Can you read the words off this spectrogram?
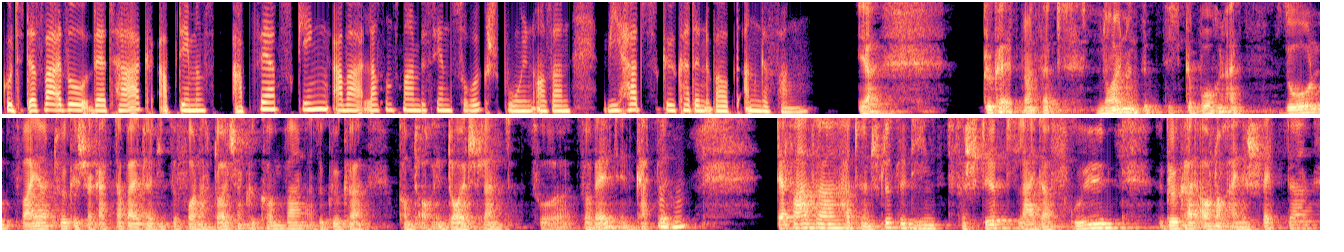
Gut, das war also der Tag, ab dem es abwärts ging. Aber lass uns mal ein bisschen zurückspulen, Osan. Wie hat Göker denn überhaupt angefangen? Ja, Göker ist 1979 geboren als Sohn zweier türkischer Gastarbeiter, die zuvor nach Deutschland gekommen waren. Also Göker kommt auch in Deutschland zur, zur Welt, in Kassel. Mhm. Der Vater hatte einen Schlüsseldienst, verstirbt leider früh. Göker hat auch noch eine Schwester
